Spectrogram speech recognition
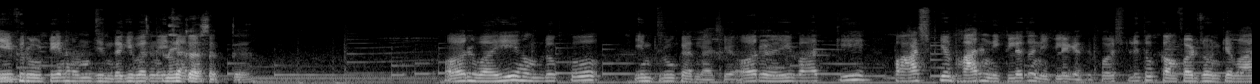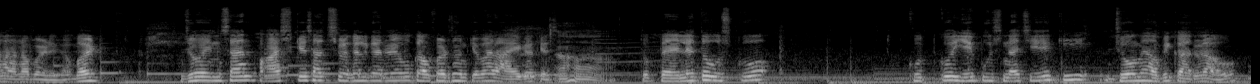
एक रूटीन हम ज़िंदगी भर नहीं, नहीं कर सकते। और वही हम लोग को इम्प्रूव करना चाहिए। और रही बात कि पास्ट के बाहर निकले तो निकले कैसे? फर्स्टली तो कंफर्ट जोन के बाहर आना पड़ेगा। बट जो इंसान पास्ट के साथ स्ट्रगल कर रहा है वो कंफर्ट जोन के बाहर आएगा कैसे? हाँ। तो पहले तो उसको खुद को ये पूछना चाहिए कि जो मैं अभी कर रहा हूँ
